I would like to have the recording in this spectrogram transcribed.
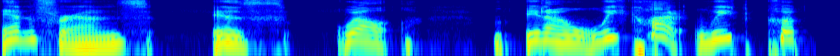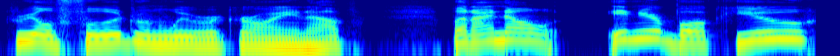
and friends is, well, you know, we caught we cooked real food when we were growing up, but I know in your book you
